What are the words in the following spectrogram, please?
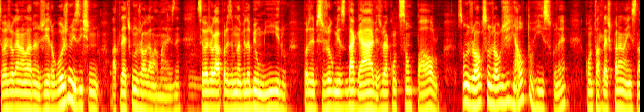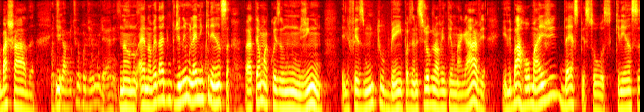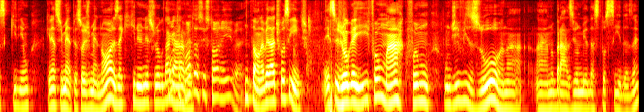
Você vai jogar na Laranjeira. Hoje não existe. O Atlético não joga lá mais, né? Uhum. Você vai jogar, por exemplo, na Vila Belmiro. Por exemplo, esse jogo mesmo da Gávea. Você vai jogar contra São Paulo. São jogos, são jogos de alto risco, né? Contra o Atlético Paranaense na Baixada. Antigamente e... não podia mulher, né? Não, não, é, na verdade não podia nem mulher nem criança. É. Até uma coisa, um mundinho, ele fez muito bem. Por exemplo, esse jogo de 91 na Gávea, ele barrou mais de 10 pessoas. Crianças que queriam crianças de pessoas menores é que queriam nesse jogo da conta, Gávea. Conta essa história aí, velho. Então, na verdade foi o seguinte, esse jogo aí foi um marco, foi um, um divisor na, na, no Brasil no meio das torcidas, né?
